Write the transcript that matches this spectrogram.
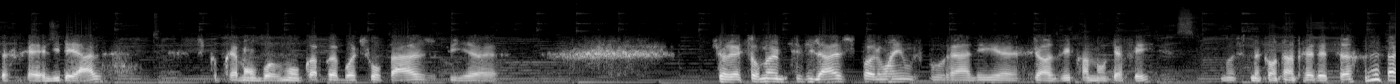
Ce serait l'idéal. Je couperais mon, mon propre bois de chauffage, puis euh, j'aurais sûrement un petit village pas loin où je pourrais aller euh, jaser, prendre mon café. Moi, je me contenterais de ça.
